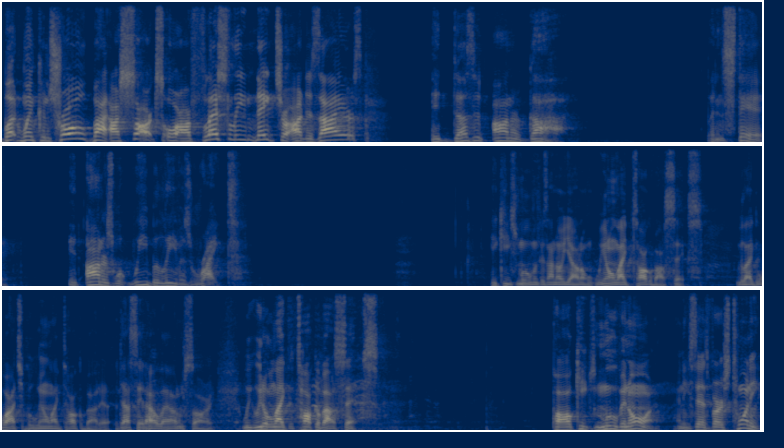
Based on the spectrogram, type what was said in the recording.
But when controlled by our sarx or our fleshly nature, our desires, it doesn't honor God. But instead, it honors what we believe is right. He keeps moving because I know y'all don't, we don't like to talk about sex. We like to watch it, but we don't like to talk about it. Did I say it out loud? I'm sorry. We, we don't like to talk about sex. Paul keeps moving on, and he says, verse 20,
